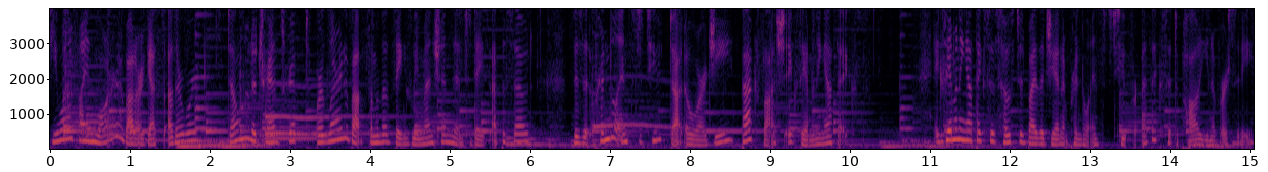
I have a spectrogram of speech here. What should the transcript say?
if you want to find more about our guests' other work, download a transcript, or learn about some of the things we mentioned in today's episode, visit prindleinstitute.org backslash examining ethics. Examining Ethics is hosted by the Janet Prindle Institute for Ethics at DePaul University.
